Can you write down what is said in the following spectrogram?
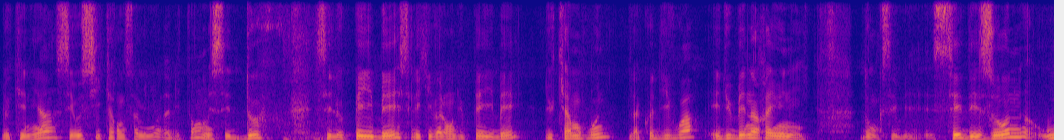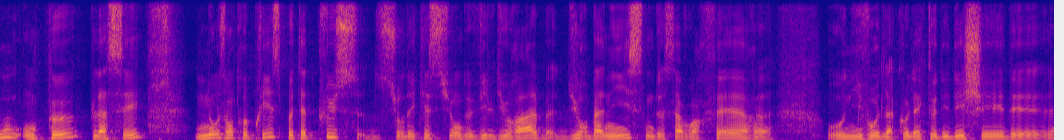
le Kenya, c'est aussi 45 millions d'habitants, mais c'est deux, c'est le PIB, c'est l'équivalent du PIB du Cameroun, de la Côte d'Ivoire et du Bénin réunis. Donc c'est des zones où on peut placer nos entreprises, peut-être plus sur des questions de ville durable, d'urbanisme, de savoir-faire euh, au niveau de la collecte des déchets, des,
